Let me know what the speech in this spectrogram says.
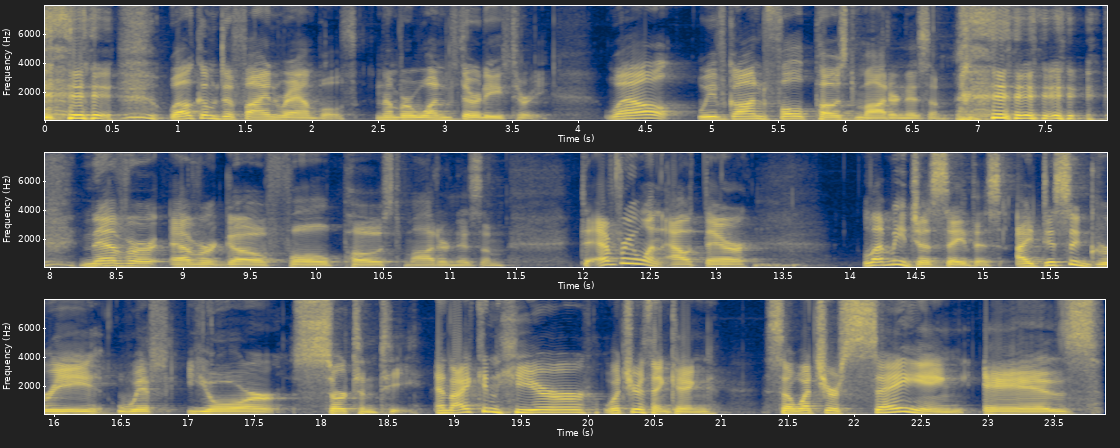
Welcome to Fine Rambles, number 133. Well, we've gone full postmodernism. Never ever go full postmodernism. To everyone out there, let me just say this. I disagree with your certainty, and I can hear what you're thinking. So, what you're saying is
